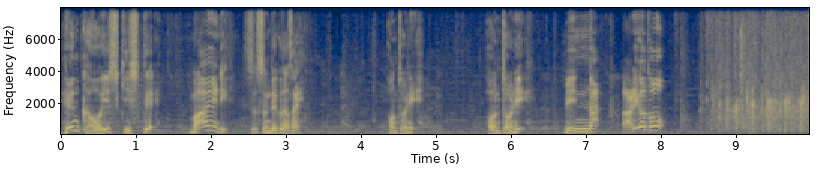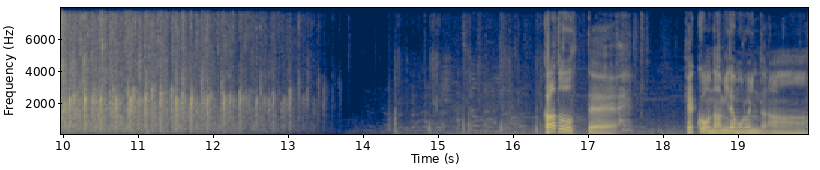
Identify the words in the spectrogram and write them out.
変化を意識して前に進んでください。本当に本当にみんなありがとう。加藤って結構涙もろいんだな。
